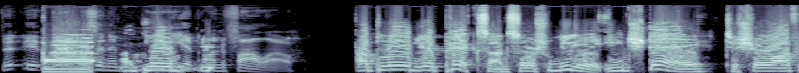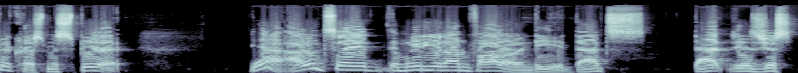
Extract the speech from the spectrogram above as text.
It, that is Uh, an upload- immediate unfollow. Upload your pics on social media each day to show off your Christmas spirit. Yeah, I would say immediate unfollow indeed. That's that is just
